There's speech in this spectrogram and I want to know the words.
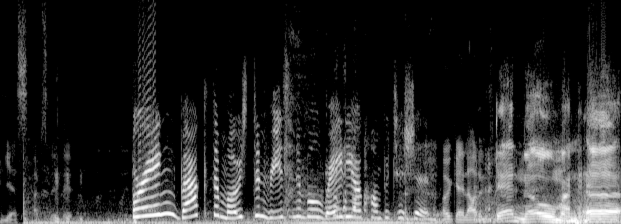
Yes, absolutely. Bring back the most unreasonable radio competition. okay, loud and clear. Dan, no, man. Uh,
